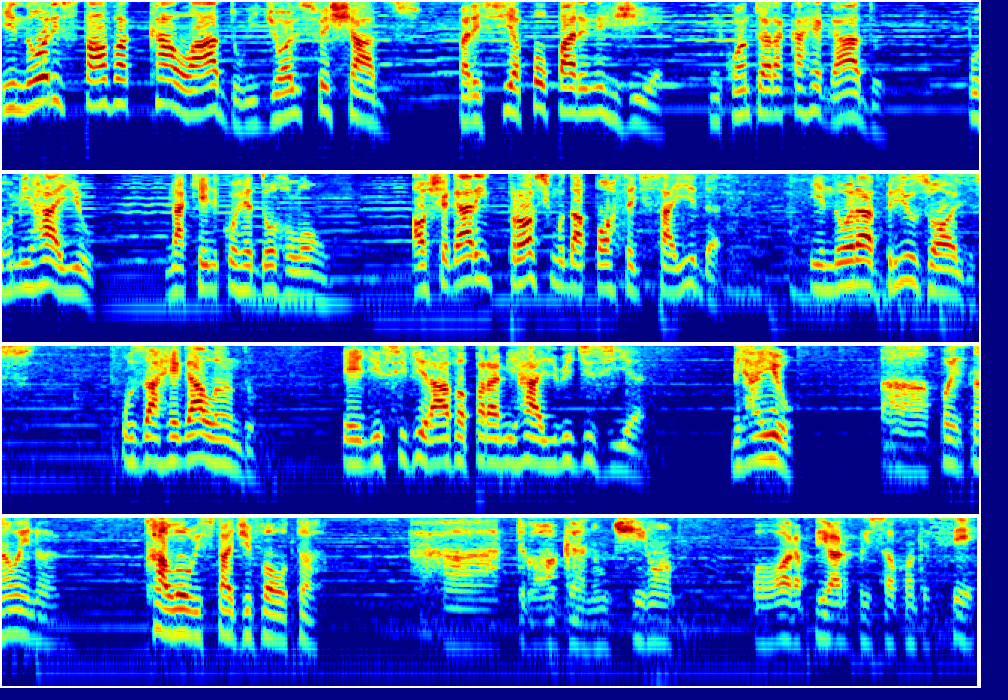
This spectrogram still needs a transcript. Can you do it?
Inor estava calado e de olhos fechados, parecia poupar energia, enquanto era carregado por Mihail naquele corredor longo. Ao chegarem próximo da porta de saída, Inor abriu os olhos, os arregalando. Ele se virava para Mihail e dizia: Mihail! Ah, pois não, Inor. Kalou está de volta. Ah, droga, não tinha uma hora pior pra isso acontecer.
